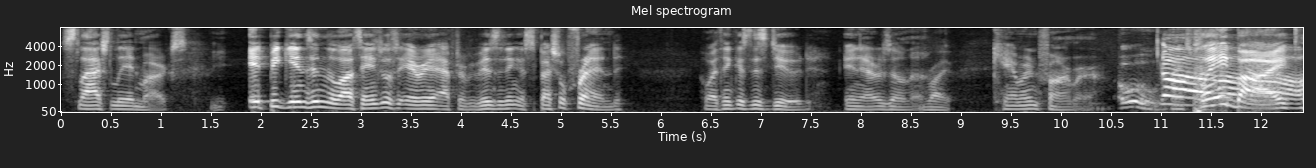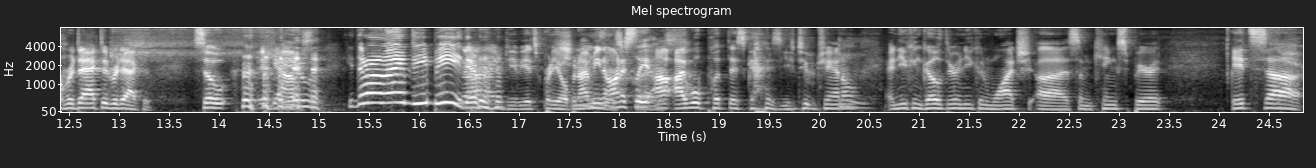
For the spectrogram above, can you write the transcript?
slash landmarks. It begins in the Los Angeles area after visiting a special friend, who I think is this dude in Arizona, right Cameron Farmer, oh played by. redacted redacted so if you They're on IMDb. They're They're on IMDb. It's pretty open. I mean, Jesus honestly, Christ. I, I will put this guy's YouTube channel, Mm. and you can go through and you can watch uh, some King Spirit. It's uh,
